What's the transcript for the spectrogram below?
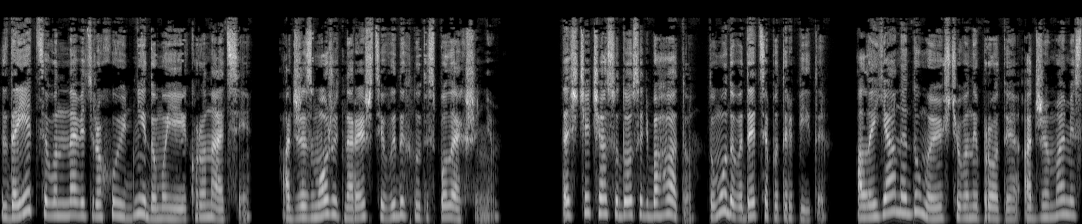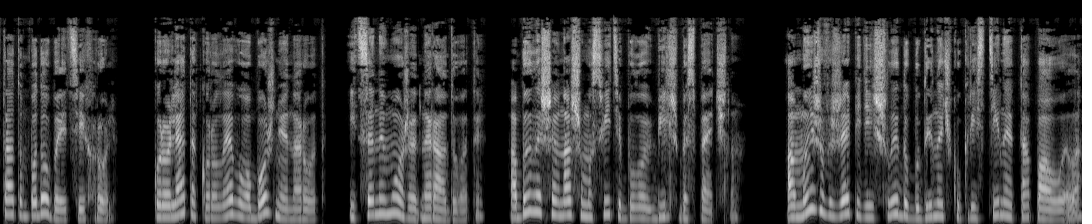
Здається, вони навіть рахують дні до моєї коронації, адже зможуть нарешті видихнути з полегшенням. Та ще часу досить багато, тому доведеться потерпіти. Але я не думаю, що вони проти, адже мамі з татом подобається їх роль. Короля та королеву обожнює народ, і це не може не радувати, аби лише в нашому світі було більш безпечно. А ми ж вже підійшли до будиночку Крістіни та Пауела.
